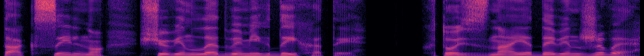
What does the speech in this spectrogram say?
так сильно, що він ледве міг дихати. Хтось знає, де він живе.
